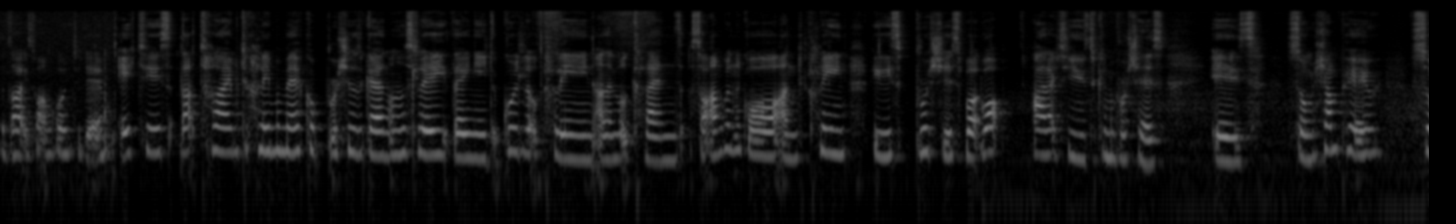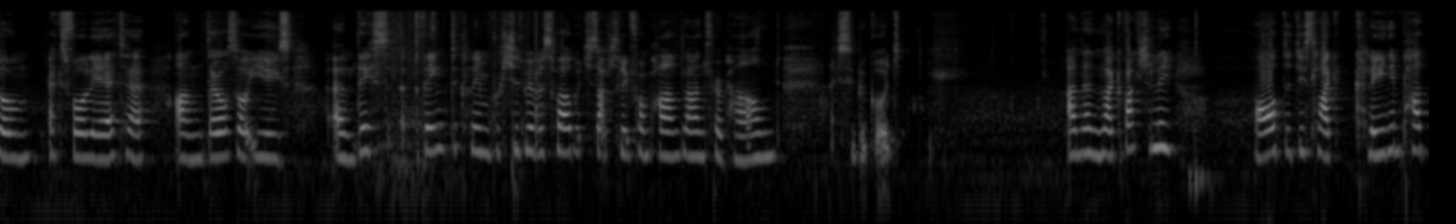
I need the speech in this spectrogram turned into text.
that is what I'm going to do. It is that time to clean my makeup brushes again. Honestly, they need a good little clean and a little cleanse. So I'm going to go and clean these brushes. But what I like to use to clean my brushes is some shampoo, some exfoliator, and I also use um, this thing to clean brushes with as well, which is actually from Poundland for a pound. It's super good. And then like I've actually ordered this like cleaning pad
